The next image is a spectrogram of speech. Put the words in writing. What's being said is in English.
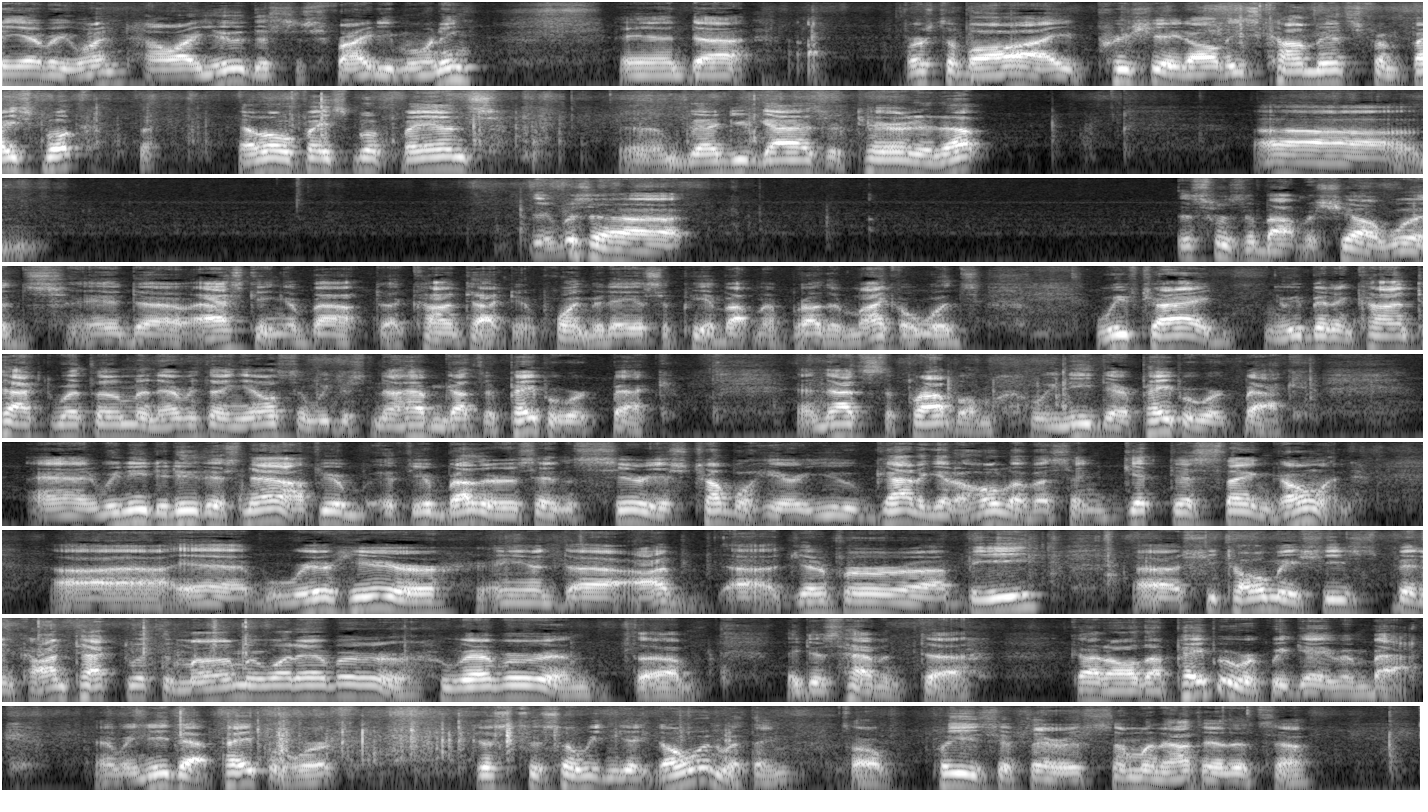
morning, everyone. How are you? This is Friday morning. And uh, first of all, I appreciate all these comments from Facebook. Hello, Facebook fans. I'm glad you guys are tearing it up. Um, was a this was about Michelle Woods and uh, asking about uh, contacting appointment ASAP about my brother Michael Woods. We've tried. We've been in contact with them and everything else, and we just now haven't got their paperwork back. And that's the problem. We need their paperwork back. And we need to do this now. If your if your brother is in serious trouble here, you've got to get a hold of us and get this thing going. Uh, we're here, and uh, I, uh, Jennifer uh, B uh, she told me she's been in contact with the mom or whatever, or whoever, and um, they just haven't uh, got all that paperwork we gave him back. And we need that paperwork just to, so we can get going with him. So please, if there is someone out there that uh,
